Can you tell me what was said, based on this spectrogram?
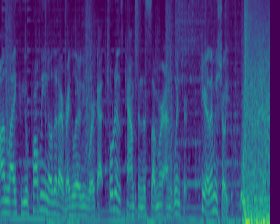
unlikely, you probably know that I regularly work at children's camps in the summer and winter. Here, let me show you.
